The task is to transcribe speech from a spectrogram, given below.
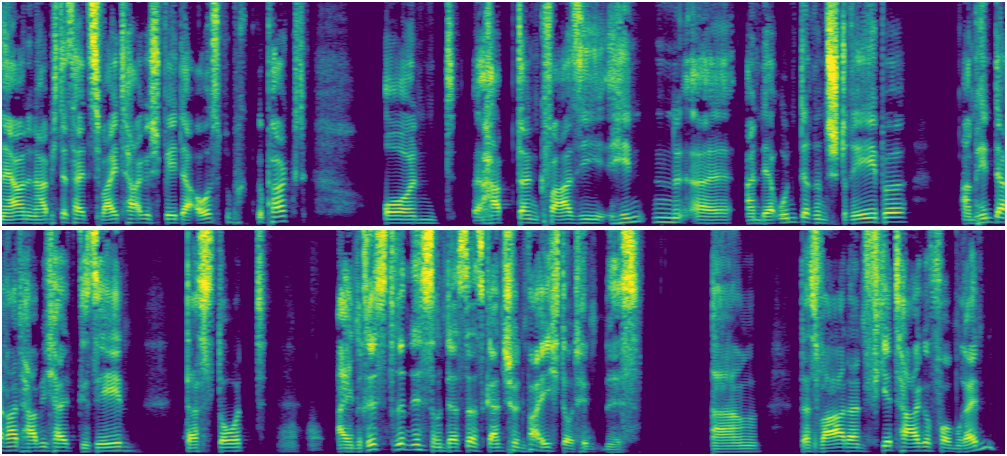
Naja, und dann habe ich das halt zwei Tage später ausgepackt und habe dann quasi hinten äh, an der unteren Strebe am Hinterrad habe ich halt gesehen, dass dort ein Riss drin ist und dass das ganz schön weich dort hinten ist. Ähm, das war dann vier Tage vorm Rennen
